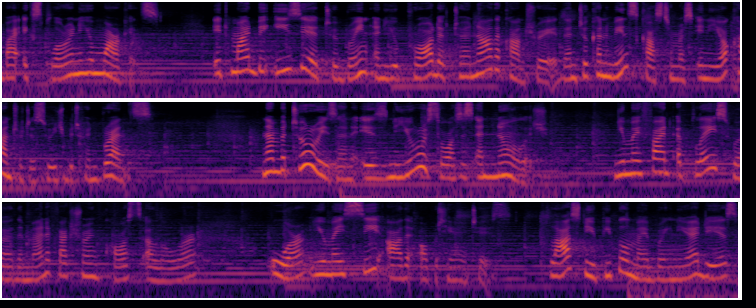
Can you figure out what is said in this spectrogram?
By exploring new markets. It might be easier to bring a new product to another country than to convince customers in your country to switch between brands. Number two reason is new resources and knowledge. You may find a place where the manufacturing costs are lower, or you may see other opportunities. Plus, new people may bring new ideas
